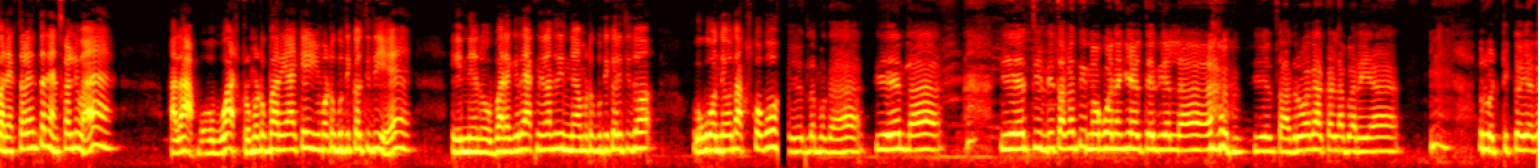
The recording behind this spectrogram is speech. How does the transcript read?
ಬರೆಯಕ್ತಾಳೆ ಅಂತ ನೆನ್ಸ್ಕೊಳ್ಳಿ ನೀವ? ಅಲ್ಲ ಒಬ್ಬ ಅಷ್ಟ್ರ ಮಟ್ಟಕ್ಕೆ ಬರೆ ಯಾಕೆ ಈ ಮಟ್ಟಿಗೆ ಬುದ್ಧಿ ಕಲ್ತಿದೀಯೇ? ಇನ್ನೇನು ಬರಗಿರಿ ಹಾಕ್ನಿಲ್ಲ ಅಂದ್ರೆ ಇನ್ನೇ ಮಟ್ಟ ಬುದ್ಧಿ ಕಲಿತಿದ್ದೋ? ಹೋಗು ಒಂದೇ ಒಂದು ಹಾಕ್ಸ್ಕೋಗು. ಏನ್ಲ ಮಗ? ಏನ್ಲ? ಏನ್ ತಿಂಡಿ ತಗೊಂತೀನಿ ತಿನ್ನೋಗು ನಂಗೆ ಹೇಳ್ತಾ ಇದೆಯಲ್ಲ? ಏನ್ ಸಾದ್ರವಾಗ ಹಾಕಲ್ಲ ಬರೆಯ? ರೊಟ್ಟಿ ಕೈಯಾಗ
